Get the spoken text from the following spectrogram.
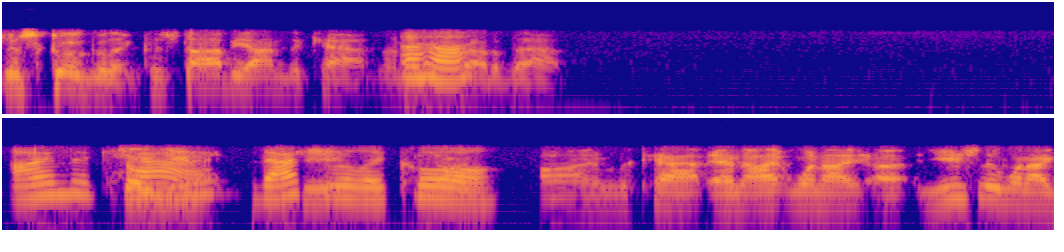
just Google it. Kostabi, I'm the cat, and I'm Uh-huh. very proud of that. I'm the cat. So you- That's you- really cool. I'm, the cat, and I when I uh, usually when I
